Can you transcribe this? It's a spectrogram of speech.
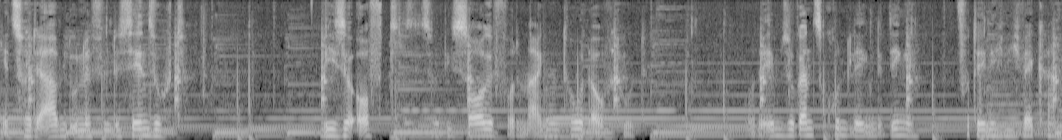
jetzt heute Abend unerfüllte Sehnsucht, wie so oft so die Sorge vor dem eigenen Tod auftut. Oder eben so ganz grundlegende Dinge, vor denen ich nicht weg kann.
